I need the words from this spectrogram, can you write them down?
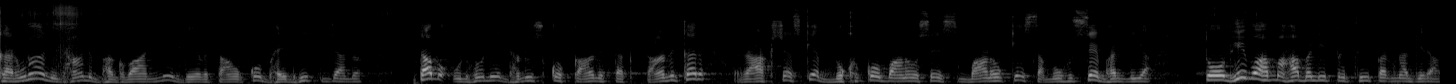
करुणा निधान भगवान ने देवताओं को भयभीत जाना। तब उन्होंने धनुष को कान तक तान कर राक्षस के मुख को बाणों से, बाणों के समूह से भर दिया। तो भी वह महाबली पृथ्वी पर न गिरा।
